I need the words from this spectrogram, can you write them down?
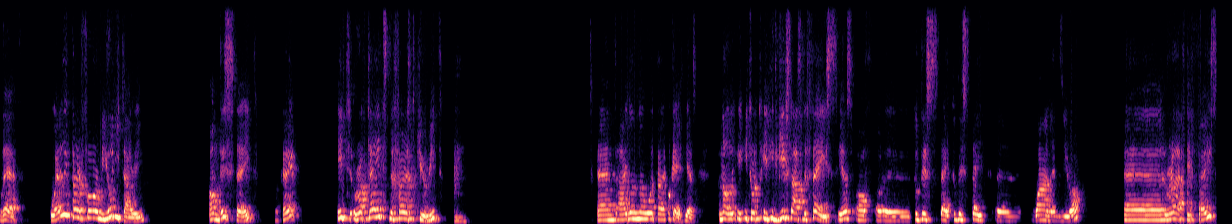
that when we perform unitary on this state, okay, it rotates the first qubit. And I don't know what I, okay, yes no, it, it, it, gives us the phase, yes, of uh, to this state, to this state uh, one and zero, uh, relative phase,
